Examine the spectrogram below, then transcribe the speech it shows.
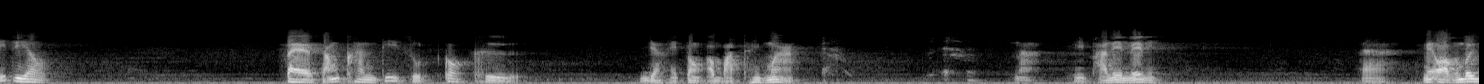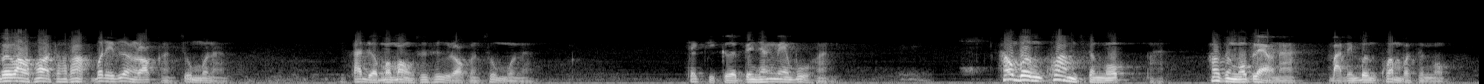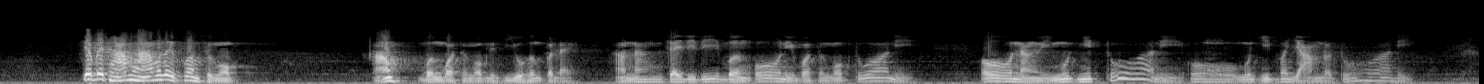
นิดเดียว แต่สำคัญที่สุดก็คือ อย่าให้ต้องอบัตให้มากนะนี่พาเน้นเลยนี่อ่าไม่ออกกันไม่ว่าพ่อทอะไม่ได้เรื่องรอกกันซุ่มมันนั้นถ้าเดี๋ยวมาเมาซื่อๆรอกกันซุ่มมันนั้นเช็คที่เกิดเป็นยังแนบุหัน เข้าเบิ่งความสงบเข้าสงบแล้วนะบาดในเบิ่งความบ่สงบจะไปถามหามาเลยความสงบเอาเบิ่งบ่สงบนี่อยู่เฮิงปานใดเอานั่งใจดีๆเบิ่งโอ้นี่บ่สงบตัวนี่ โอ้นั่งนี่งุดหงิดตัวนี่ โอ้งุดหงิดว่ายามแล้วตัวนี่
